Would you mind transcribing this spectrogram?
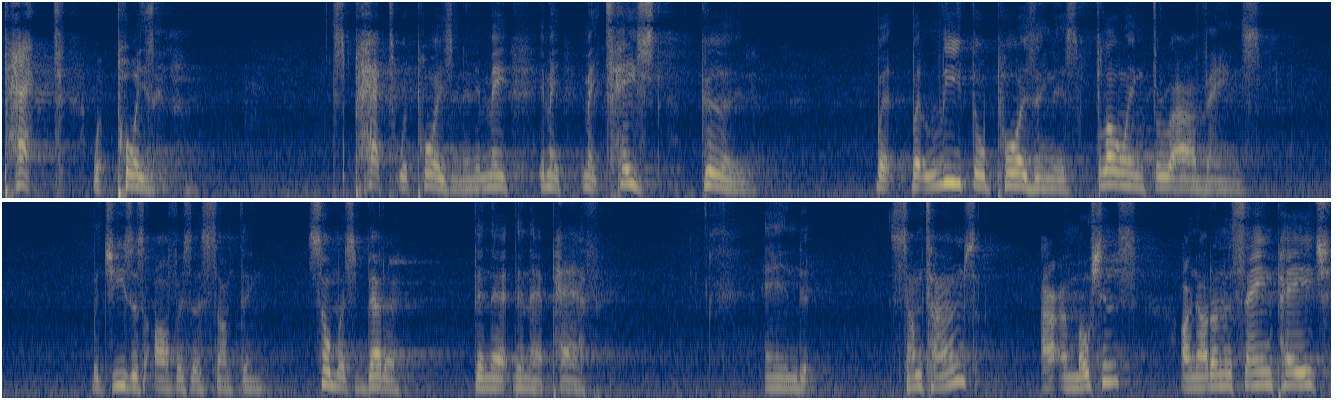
packed with poison. It's packed with poison, and it may, it may, it may taste good, but, but lethal poison is flowing through our veins. But Jesus offers us something so much better than that, than that path. And sometimes our emotions are not on the same page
